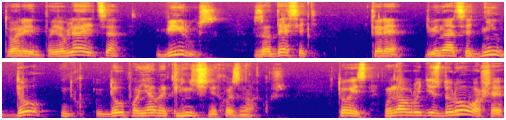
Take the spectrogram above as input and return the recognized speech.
тварин появляється вірус за 10-12 днів до, до появи клінічних ознак. Тобто вона вроді здорова ще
